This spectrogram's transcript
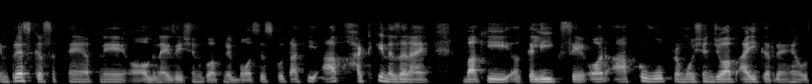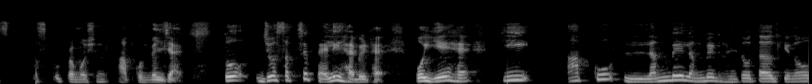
इम्प्रेस कर सकते हैं अपने ऑर्गेनाइजेशन को, अपने बॉसेस को ताकि आप हट के नज़र आए बाकी कलीग से और आपको वो प्रमोशन जो आप आई कर रहे हैं उस, उसको प्रमोशन आपको मिल जाए। तो जो सबसे पहली हैबिट है वो ये है कि आपको लंबे लंबे घंटों तक यू नो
